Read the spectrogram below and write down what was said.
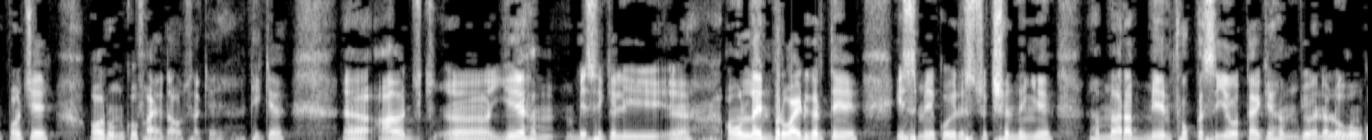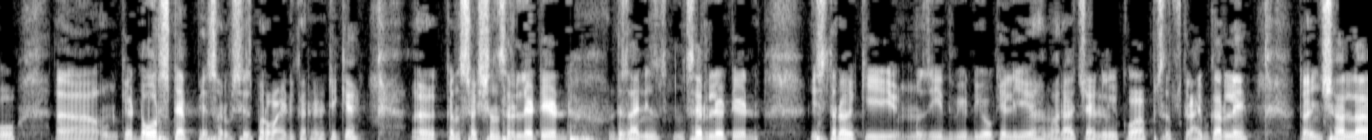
پہنچے اور ان کو فائدہ ہو سکے، ٹھیک ہے؟ آج یہ ہم بیسیکلی آن لائن پرووائڈ کرتے ہیں، اس میں کوئی ریسٹرکشن نہیں ہے۔ ہمارا مین فوکس یہ ہوتا ہے کہ ہم جو ہے نا لوگوں کو ان کے ڈور سٹیپ پہ سروسز پرووائڈ کریں، ٹھیک ہے؟ کنسٹرکشن سے ریلیٹڈ ڈیزائننگ سے ریلیٹڈ اس طرح کی مزید ویڈیو کے لیے ہمارا چینل کو آپ سبسکرائب کر لیں۔ تو انشاءاللہ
